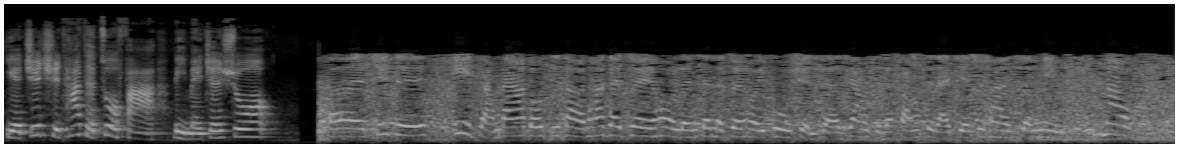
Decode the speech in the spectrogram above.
也支持他的做法。李梅珍说：“呃，其实议长大家都知道，他在最后人生的最后一步，选择这样子的方式来结束他的生命。那。”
